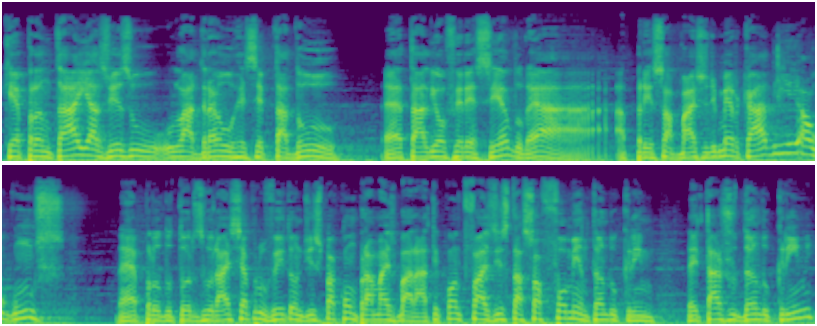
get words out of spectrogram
quer plantar e às vezes o, o ladrão, o receptador, é, tá ali oferecendo, né, a, a preço abaixo de mercado e alguns, né, produtores rurais se aproveitam disso para comprar mais barato. E quando faz isso, está só fomentando o crime. Ele está ajudando o crime,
